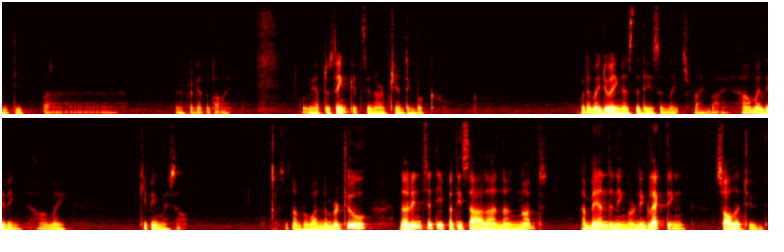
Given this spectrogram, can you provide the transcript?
Vitipa. I forget the Pali. But we have to think it's in our chanting book. What am I doing as the days and nights fly by? How am I living? How am I keeping myself? This is number one. Number two, narinchati patisalanang, not abandoning or neglecting solitude.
